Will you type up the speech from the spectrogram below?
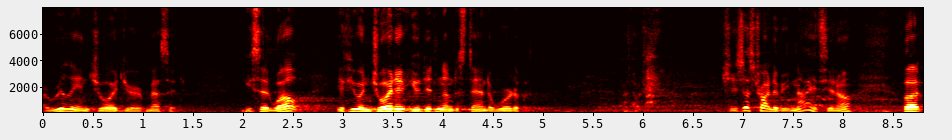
I really enjoyed your message. He said, Well, if you enjoyed it, you didn't understand a word of it. Thought, She's just trying to be nice, you know? But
